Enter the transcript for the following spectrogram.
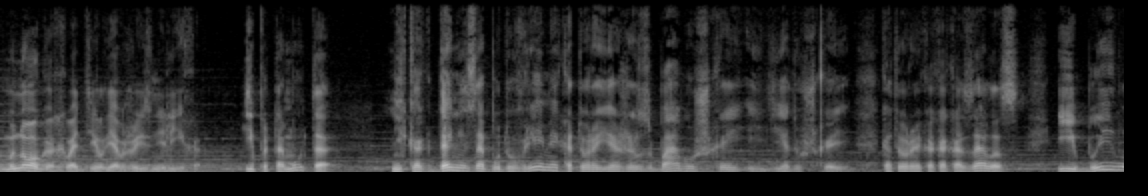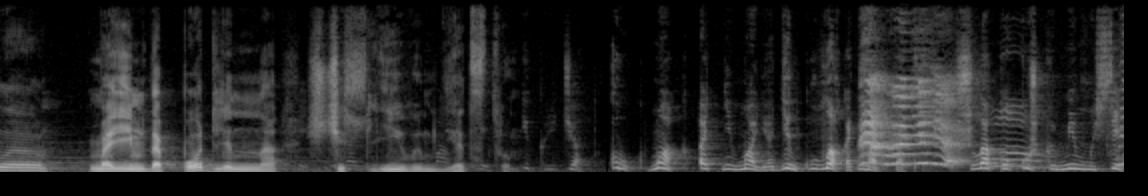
Много хватил я в жизни лиха, и потому-то Никогда не забуду время, которое я жил с бабушкой и дедушкой, которое, как оказалось, и было моим доподлинно счастливым детством. И кричат, кук, мак, отнимай, один кулак отнимай. Шла кукушка мимо сети,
